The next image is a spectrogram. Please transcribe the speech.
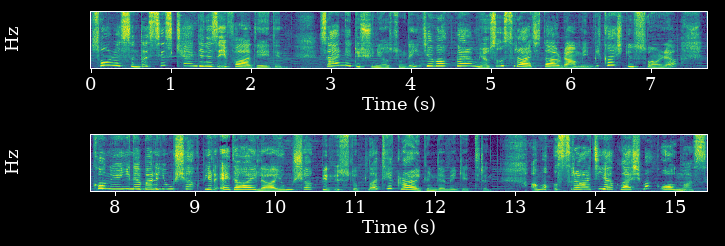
Sonrasında siz kendinizi ifade edin. Sen ne düşünüyorsun deyin cevap vermiyorsa ısrarcı davranmayın. Birkaç gün sonra konuyu yine böyle yumuşak bir edayla, yumuşak bir üslupla tekrar gündeme getirin. Ama ısrarcı yaklaşmak olmaz.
